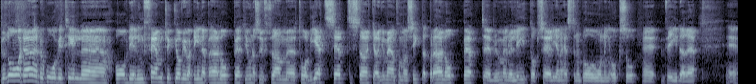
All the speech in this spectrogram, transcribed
Bra där, då går vi till eh, avdelning 5 tycker jag. Vi har varit inne på det här loppet. Jonas lyft fram eh, 12 jetset. Starka argument har man siktat på det här loppet. Eh, blir med en Elitlopp, säljer hästen i bra ordning också eh, vidare. Eh,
